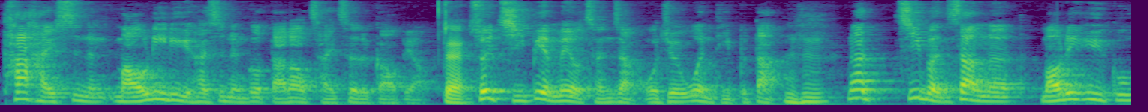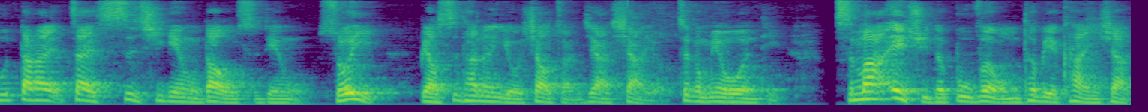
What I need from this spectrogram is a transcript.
它还是能毛利率还是能够达到财测的高标。对，所以即便没有成长，我觉得问题不大。嗯哼，那基本上呢，毛利预估大概在四七点五到五十点五，所以表示它能有效转嫁下游，这个没有问题。Smart Edge 的部分，我们特别看一下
